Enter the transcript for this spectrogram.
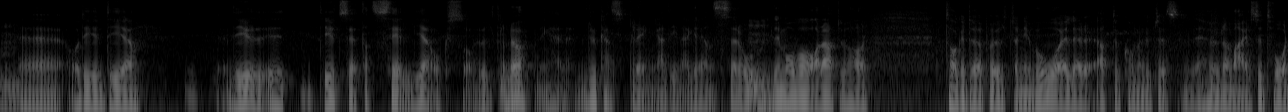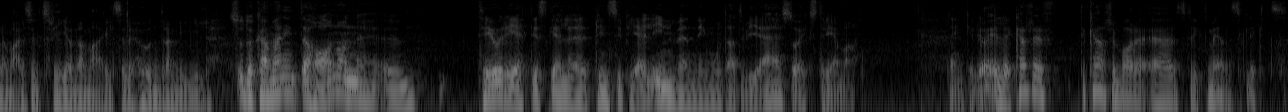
Mm. Eh, och det är ju det, det är ju det är ett sätt att sälja också ultralöpning. Här. Du kan spränga dina gränser. Och. Det må vara att du har tagit över på ultranivå eller att du kommer ut till 100 miles, eller 200 miles, eller 300 miles eller 100 mil. Så då kan man inte ha någon eh, teoretisk eller principiell invändning mot att vi är så extrema? Tänker du? Ja, eller kanske, det kanske bara är strikt mänskligt.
